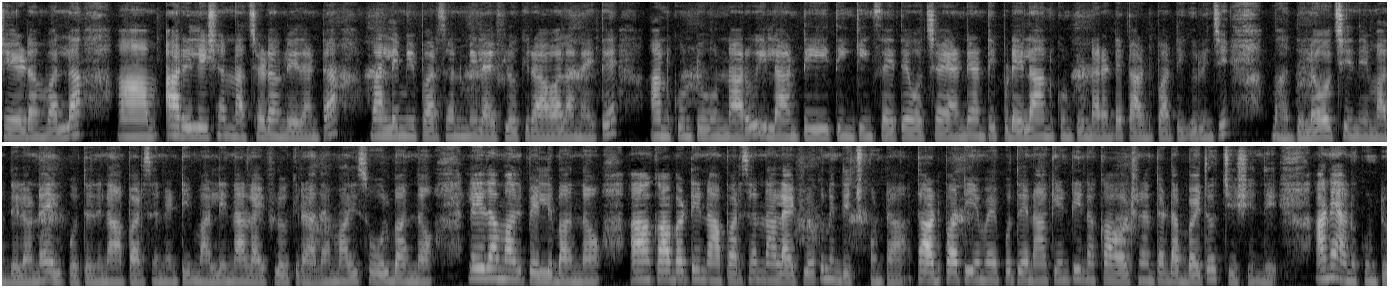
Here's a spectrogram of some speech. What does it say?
చేయడం వల్ల ఆ రిలేషన్ నచ్చడం లేదంట. మళ్ళీ మీ పర్సన్ మీ లైఫ్లోకి రావాలని అయితే అనుకుంటూ ఉన్నారు. ఇలాంటి థింకింగ్స్ అయితే వచ్చాయండి. అంటే ఇప్పుడు ఎలా అనుకుంటున్నారంటే థర్డ్ పార్టీ గురించి. మధ్యలో వచ్చింది మధ్యలోనే వెళ్ళిపోతుంది. నా పర్సన్ ఏంటి మళ్ళీ నా లైఫ్లోకి రాదా? మాది సోల్ బంధం లేదా మాది పెళ్ళి బంధం? కాబట్టి నా పర్సన్ నా లైఫ్లోకి నేను తెచ్చుకుంటా. థర్డ్ పార్టీ ఏమైపోతే నాకేంటి నాకు కావాల్సినంత డబ్బు అయితే వచ్చేసింది అని అనుకుంటూ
